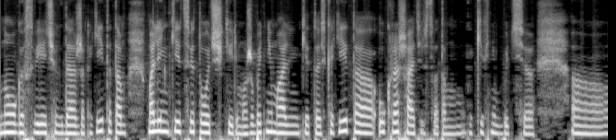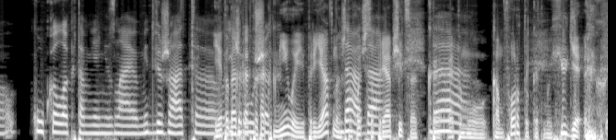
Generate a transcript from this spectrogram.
много свечек даже, какие-то там маленькие цветочки или, может быть, не маленькие, то есть какие-то украшательства, там каких-нибудь э, куколок, там, я не знаю, медвежат, э, И это даже как-то игрушек. так мило и приятно, что Да, хочется да. приобщиться к Да. этому комфорту, к этому хюге. Х-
